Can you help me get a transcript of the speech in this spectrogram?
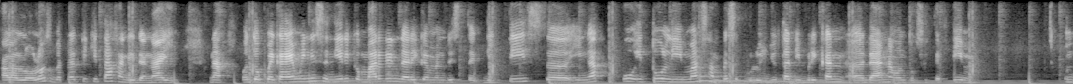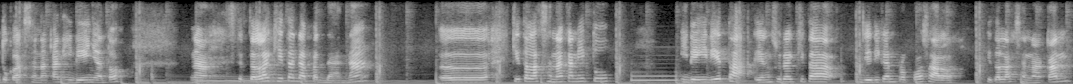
Kalau lolos berarti kita akan didanai. Nah, untuk PKM ini sendiri kemarin dari Kemendikbud Dikti seingatku itu 5 sampai 10 juta diberikan uh, dana untuk setiap tim untuk laksanakan idenya toh. Nah, setelah kita dapat dana uh, kita laksanakan itu ide-ide tak yang sudah kita jadikan proposal. Kita laksanakan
